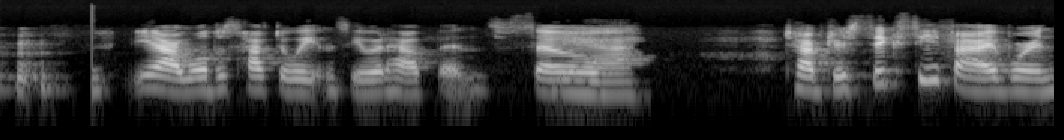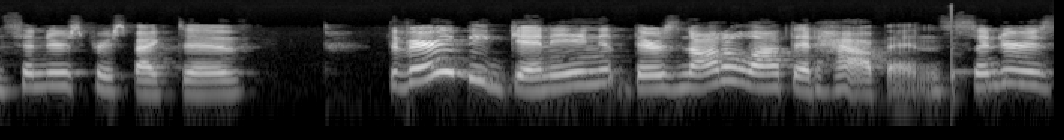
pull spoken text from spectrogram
yeah, we'll just have to wait and see what happens. So, yeah. chapter 65, we're in Cinder's perspective. The very beginning, there's not a lot that happens. Cinder is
